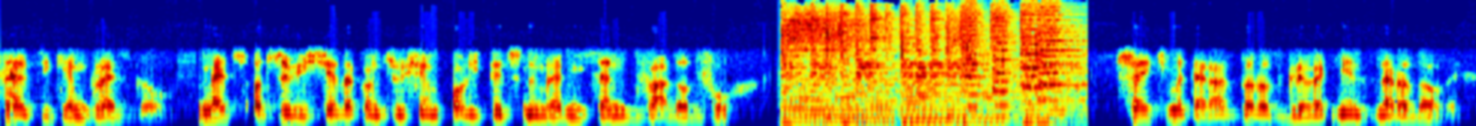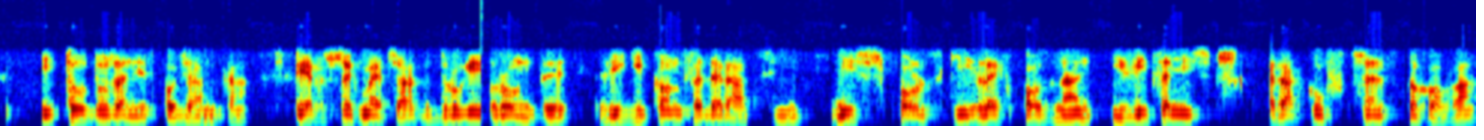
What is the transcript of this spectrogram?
Celticiem Glasgow. Mecz oczywiście zakończył się politycznym remisem 2 do 2. Przejdźmy teraz do rozgrywek międzynarodowych. I tu duża niespodzianka. W pierwszych meczach drugiej rundy Ligi Konfederacji mistrz Polski Lech Poznań i wicemistrz Raków Częstochowa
